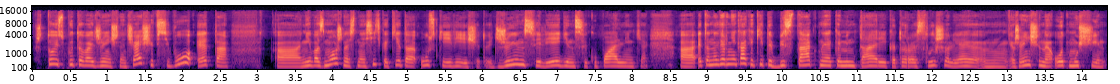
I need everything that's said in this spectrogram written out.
что испытывает женщина? Чаще всего это а, невозможность носить какие-то узкие вещи, то есть джинсы, леггинсы, купальники. А, Это наверняка какие-то бестактные комментарии, которые слышали м, женщины от мужчин.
